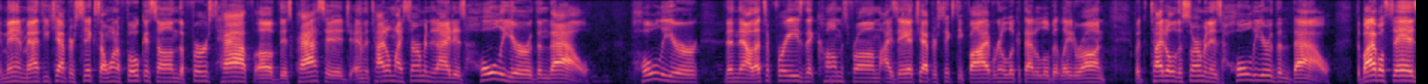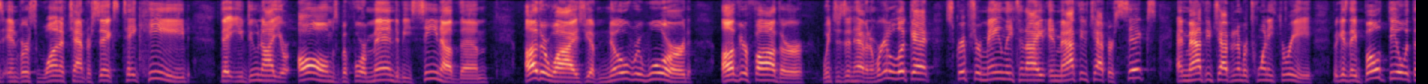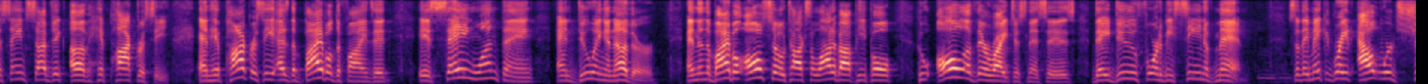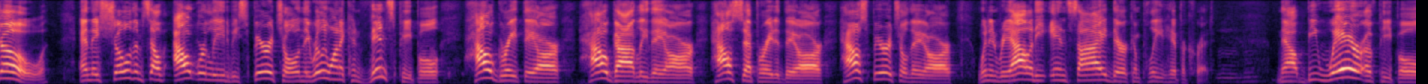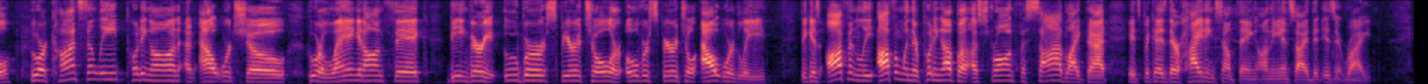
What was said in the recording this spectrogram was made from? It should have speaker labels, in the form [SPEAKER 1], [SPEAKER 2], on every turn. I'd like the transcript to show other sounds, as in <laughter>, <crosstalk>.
[SPEAKER 1] Amen. Matthew chapter 6, I want to focus on the first half of this passage, and the title of my sermon tonight is Holier Than Thou. Holier than Thou. That's a phrase that comes from Isaiah chapter 65. We're going to look at that a little bit later on. But the title of the sermon is Holier Than Thou. The Bible says in verse 1 of chapter 6, Take heed that you do not your alms before men to be seen of them, otherwise you have no reward of your Father which is in heaven. And we're going to look at scripture mainly tonight in Matthew chapter 6 and Matthew chapter number 23 because they both deal with the same subject of hypocrisy. And hypocrisy, as the Bible defines it, is saying one thing and doing another. And then the Bible also talks a lot about people who all of their righteousnesses they do for to be seen of men. So they make a great outward show and they show themselves outwardly to be spiritual and they really want to convince people how great they are, how godly they are, how separated they are, how spiritual they are, when in reality, inside, they're a complete hypocrite. Mm-hmm. Now, beware of people who are constantly putting on an outward show, who are laying it on thick, being very uber spiritual or over spiritual outwardly, because often, often when they're putting up a, a strong facade like that, it's because they're hiding something on the inside that isn't right.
